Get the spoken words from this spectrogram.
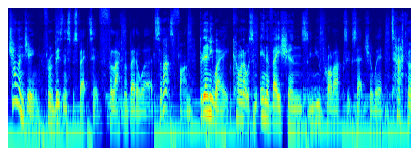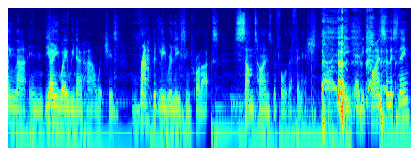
challenging from a business perspective for lack of a better word. So that's fun. But anyway coming up with some innovations some new products etc we're tackling that in the only way we know how which is rapidly releasing products sometimes before they're finished. Uh, any, any clients are listening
